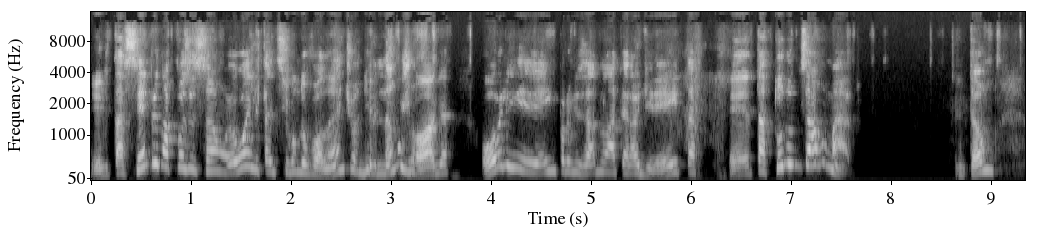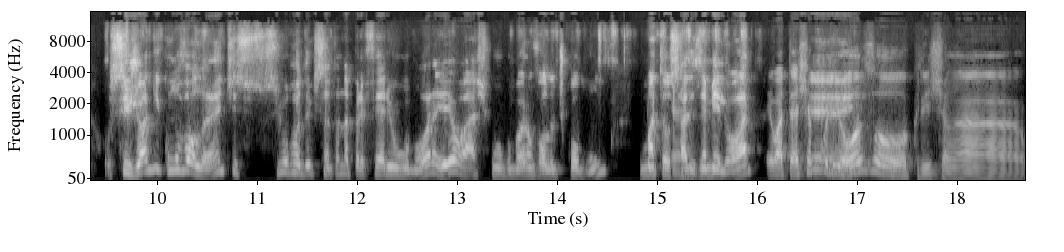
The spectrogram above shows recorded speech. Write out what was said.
Ele está sempre na posição, ou ele está de segundo volante, onde ele não joga, ou ele é improvisado na lateral direita. Está é, tá tudo desarrumado. Então, se jogue com o volante, se o Rodrigo Santana prefere o Hugo Moura, eu acho que o Hugo Moura é um volante comum, o Matheus é. Salles é melhor. Eu até achei é... curioso, Christian, a...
